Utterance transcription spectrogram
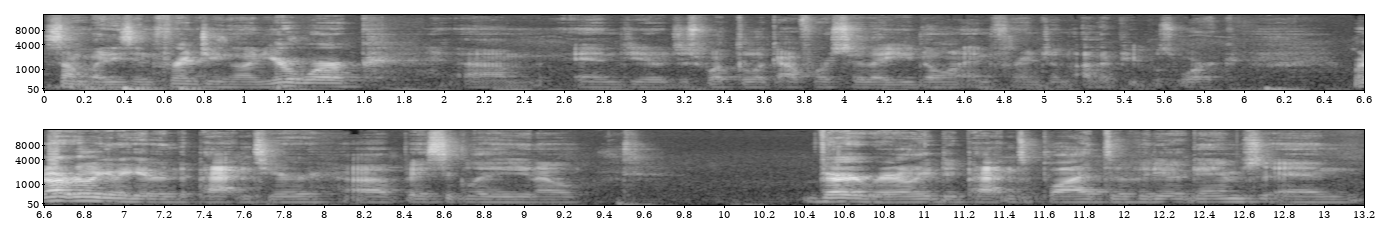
somebody's infringing on your work um, and you know just what to look out for so that you don't infringe on other people's work. We're not really going to get into patents here. Uh, basically, you know, very rarely do patents apply to video games, and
